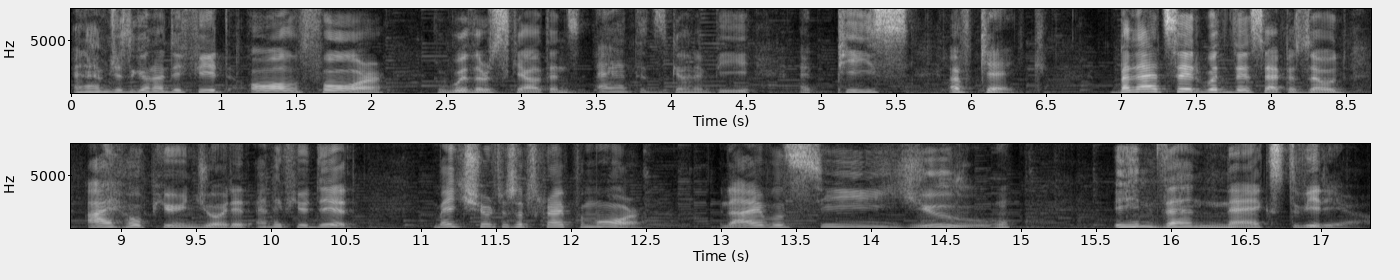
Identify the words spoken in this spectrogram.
and I'm just gonna defeat all four Wither Skeletons and it's gonna be a piece of cake. But that's it with this episode, I hope you enjoyed it and if you did, make sure to subscribe for more. And I will see you in the next video.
